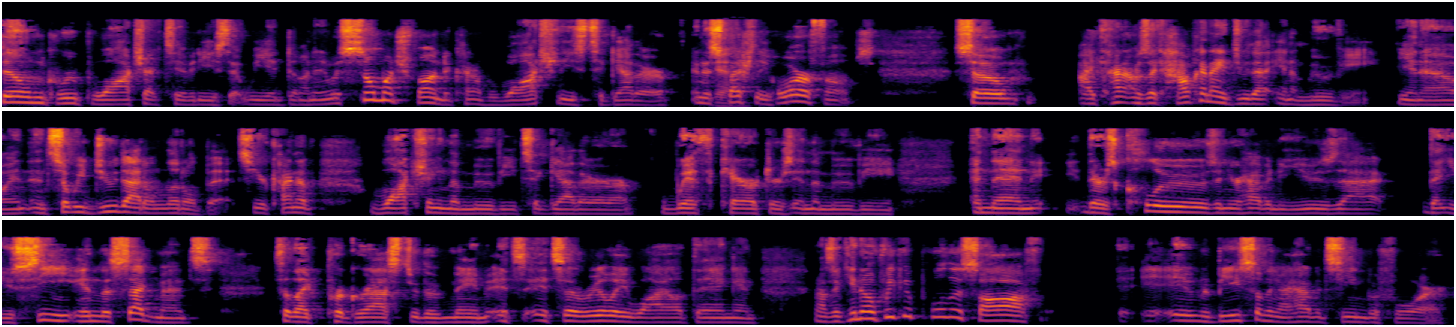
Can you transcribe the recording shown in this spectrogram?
film group watch activities that we had done and it was so much fun to kind of watch these together and especially yeah. horror films. So i kind of I was like how can i do that in a movie? You know and, and so we do that a little bit. So you're kind of watching the movie together with characters in the movie and then there's clues and you're having to use that that you see in the segments to like progress through the main. It's it's a really wild thing, and I was like, you know, if we could pull this off, it, it would be something I haven't seen before.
